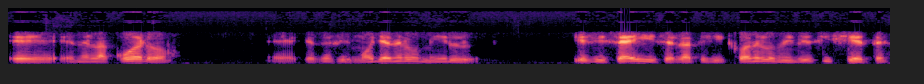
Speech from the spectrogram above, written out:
en el acuerdo que se firmó ya en el 2016 y se ratificó en el 2017,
